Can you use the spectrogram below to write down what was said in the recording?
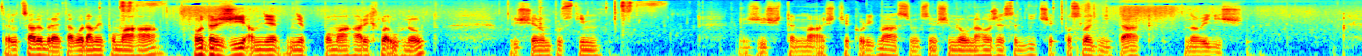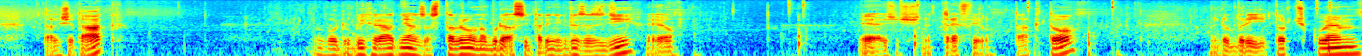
To je docela dobré, ta voda mi pomáhá, ho drží a mě, mě pomáhá rychle uhnout, když jenom pustím Ježíš, ten má ještě, kolik má, si musím všimnout nahoře srdíček, poslední, tak, no vidíš. Takže tak. Vodu bych rád nějak zastavil, ona bude asi tady někde ze zdí, jo. Ježíš, netrefil. Tak to. Dobrý, torčkujem.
